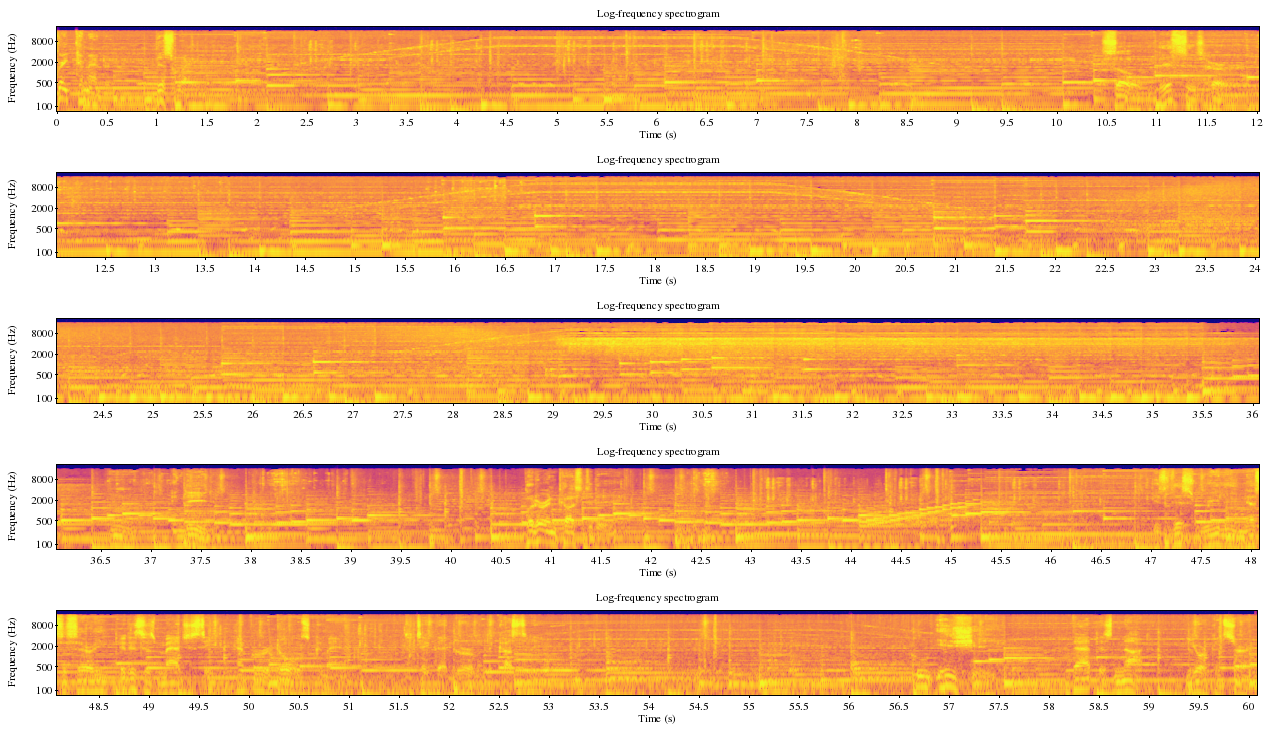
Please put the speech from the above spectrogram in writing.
Great Commander, this way. So, this is her. Put her in custody. Is this really necessary? It is His Majesty, Emperor Doel's command to take that girl into custody. Who is she? That is not your concern.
